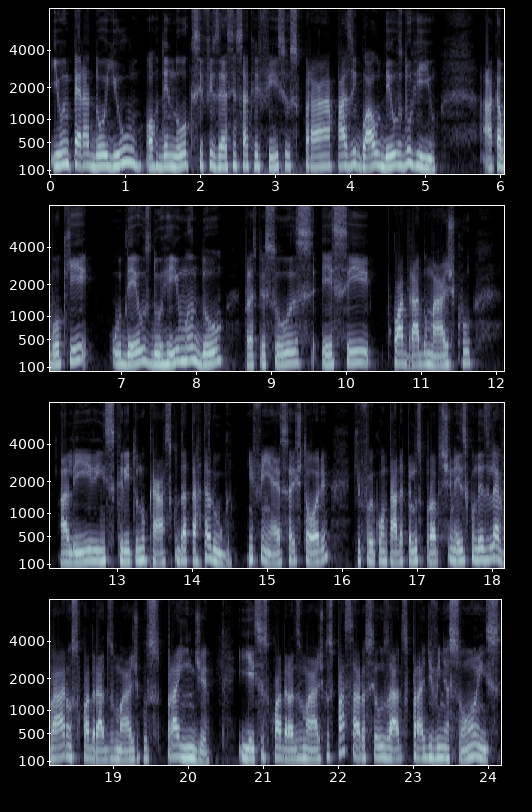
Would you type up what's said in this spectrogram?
e o imperador Yu ordenou que se fizessem sacrifícios para apaziguar o deus do rio. Acabou que o deus do rio mandou para as pessoas esse quadrado mágico ali inscrito no casco da tartaruga. Enfim, essa é a história que foi contada pelos próprios chineses quando eles levaram os quadrados mágicos para a Índia. E esses quadrados mágicos passaram a ser usados para adivinhações,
